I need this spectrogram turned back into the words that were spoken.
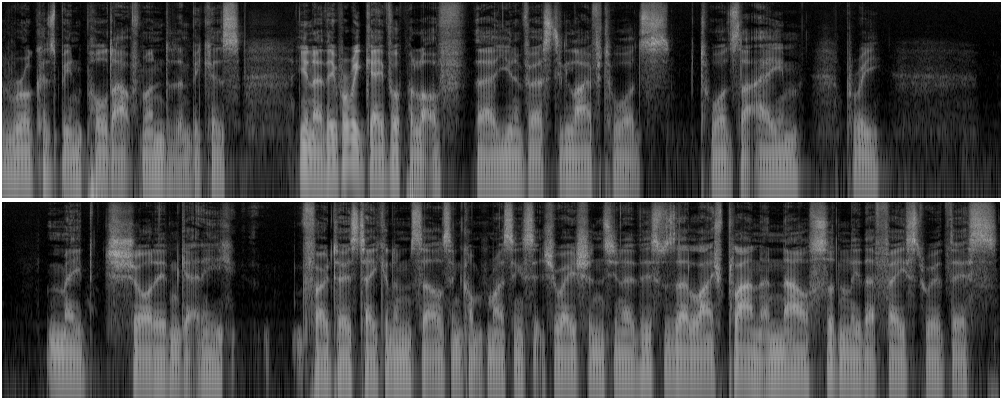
rug has been pulled out from under them because you know they probably gave up a lot of their university life towards towards that aim probably made sure they didn't get any photos taken themselves in compromising situations. You know, this was their life plan, and now suddenly they're faced with this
